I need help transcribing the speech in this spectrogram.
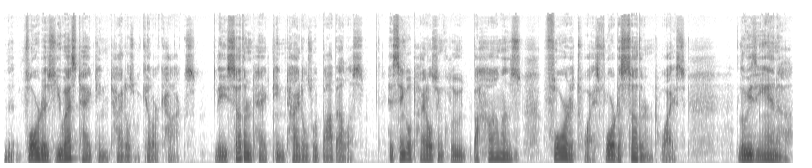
the Florida's U.S. Tag Team titles with Killer Cox, the Southern Tag Team titles with Bob Ellis. His single titles include Bahamas, Florida twice, Florida Southern twice, Louisiana,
